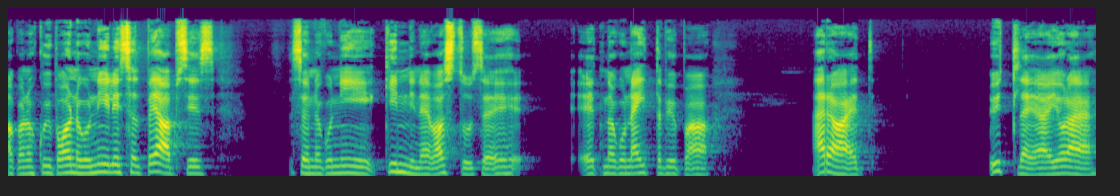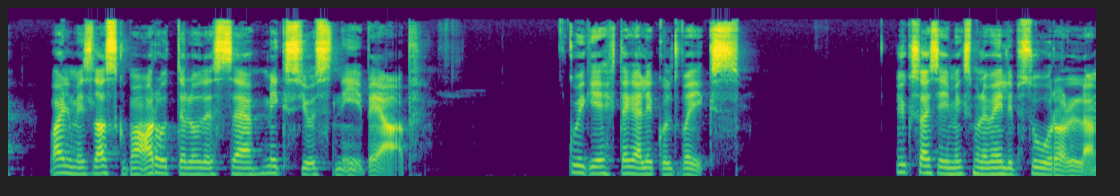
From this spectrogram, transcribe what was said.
aga noh, kui juba on nagu nii lihtsalt peab, siis see on nagu nii kinnine vastus, et nagu näitab juba ära, et ütleja ei ole valmis laskuma aruteludesse, miks just nii peab. kuigi ehk tegelikult võiks. üks asi, miks mulle meeldib suur olla.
